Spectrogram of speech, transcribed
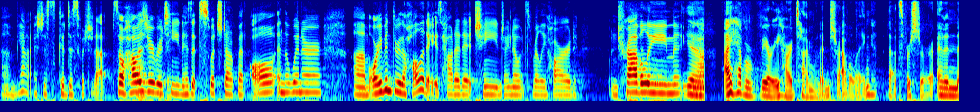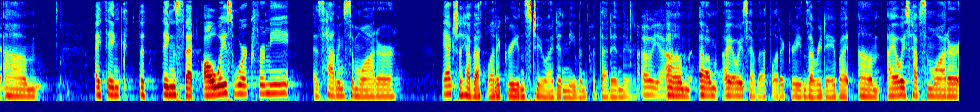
um, yeah, it's just good to switch it up. So, how how is your routine? Has it switched up at all in the winter um, or even through the holidays? How did it change? I know it's really hard when traveling. Yeah. You know. I have a very hard time when I'm traveling, that's for sure. And um, I think the things that always work for me is having some water. I actually have athletic greens too. I didn't even put that in there. Oh yeah. Um, um, I always have athletic greens every day, but um, I always have some water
